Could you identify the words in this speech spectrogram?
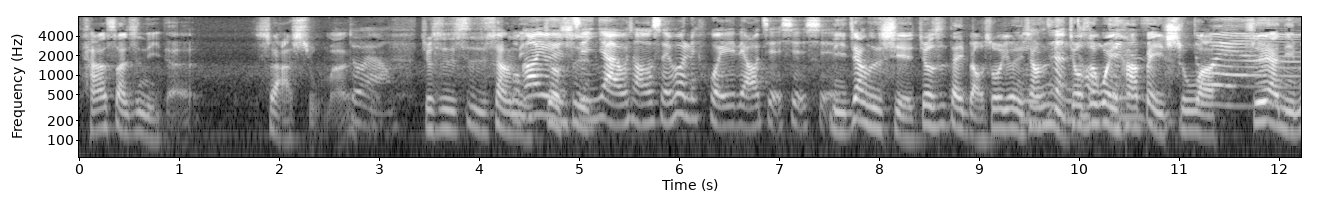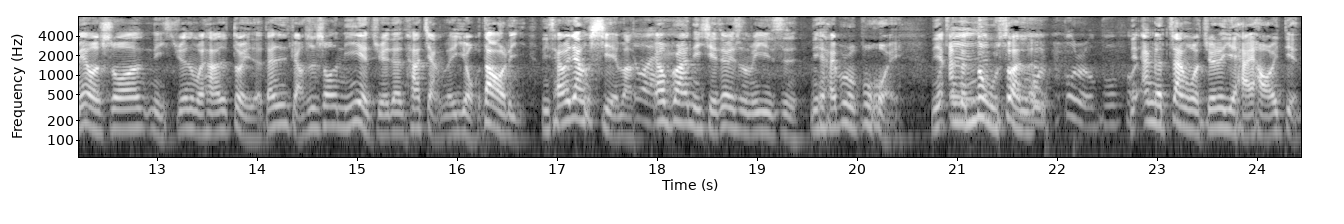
他算是你的下属嘛？对啊。就是事实上你我刚刚有点就是惊讶，我想说谁会回了解？谢谢。你这样子写，就是代表说有点像是你就是为他背书啊。啊虽然你没有说你认为他是对的，但是表示说你也觉得他讲的有道理，你才会这样写嘛。对要不然你写这个什么意思？你还不如不回，你按个怒算了，不如不回你。按个赞，我觉得也还好一点。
